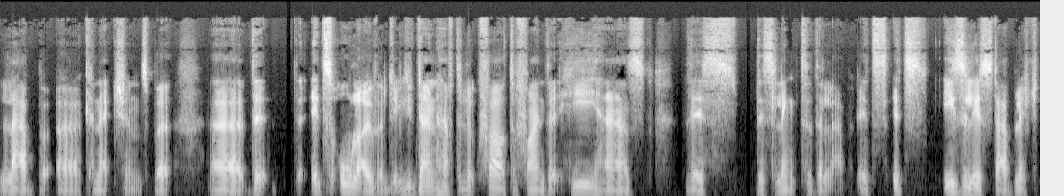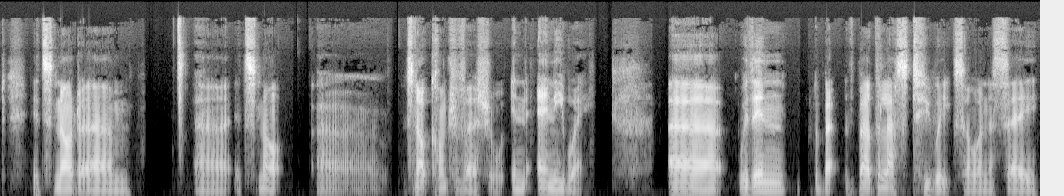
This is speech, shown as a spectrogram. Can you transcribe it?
lab uh, connections, but uh, the, it's all over. You don't have to look far to find that he has this this link to the lab. It's it's easily established. It's not um uh, it's not uh, it's not controversial in any way. Uh, within about, about the last two weeks, I want to say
